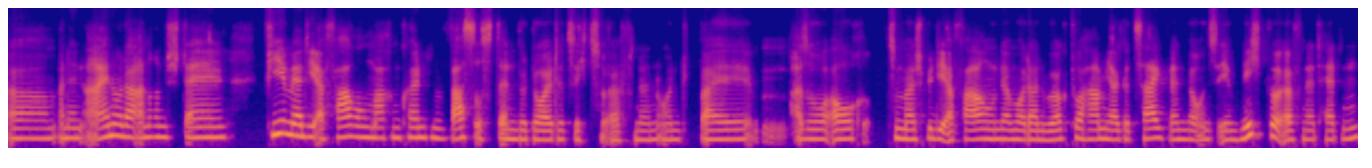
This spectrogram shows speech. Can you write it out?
ähm, an den einen oder anderen Stellen viel mehr die Erfahrung machen könnten, was es denn bedeutet, sich zu öffnen. Und bei, also auch zum Beispiel die Erfahrungen der Modern Work Tour haben ja gezeigt, wenn wir uns eben nicht geöffnet hätten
